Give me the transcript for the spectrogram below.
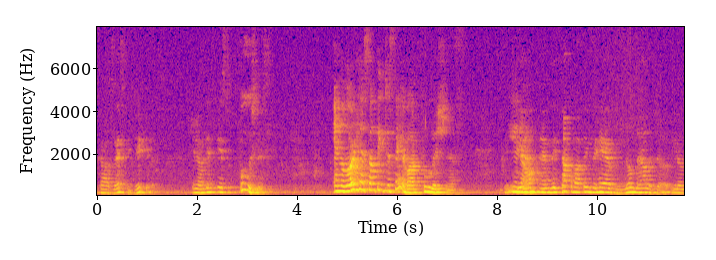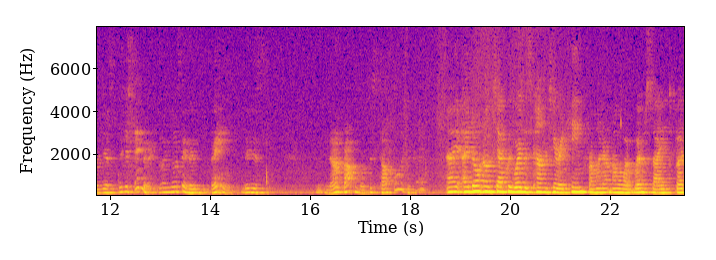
because that's ridiculous. You know, it, it's foolishness. and the Lord has something to say about foolishness. You Yeah, know. And they talk about things they have no knowledge of, you know, they're just, they're just ignorant. Like you know saying, they're vain. They're just non-profitable, just talk foolishness. I, I don't know exactly where this commentary came from. I don't know what website, but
